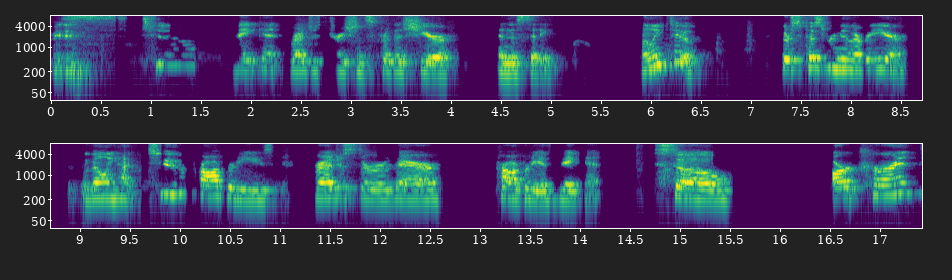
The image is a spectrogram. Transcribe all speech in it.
two vacant registrations for this year in the city. Only two. They're supposed to renew every year. We've only had two properties register their property as vacant. So our current,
